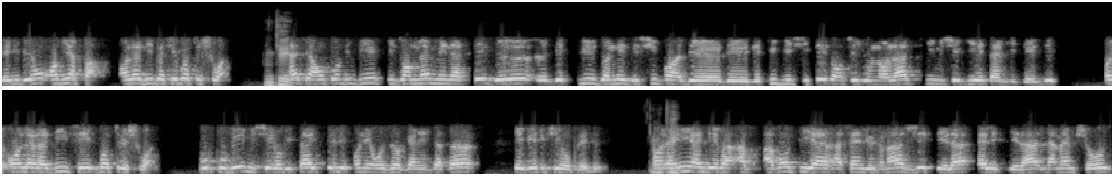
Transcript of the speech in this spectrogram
les libéraux, on ne vient pas. On leur dit, ben, c'est votre choix. Là, j'ai entendu dire qu'ils ont même menacé de ne euh, plus donner des, des, des, publicités dans ces journaux-là si M. Guy est invité. on leur a dit, c'est votre choix. Vous pouvez, M. Robitaille, téléphoner aux organisateurs et vérifier auprès d'eux. On a eu un débat avant-hier à Saint-Léonard, j'étais là, elle était là, la même chose.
